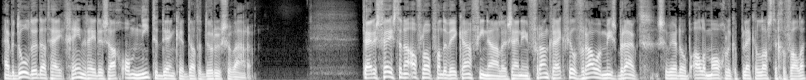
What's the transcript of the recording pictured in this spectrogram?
Hij bedoelde dat hij geen reden zag om niet te denken dat het de Russen waren. Tijdens feesten na afloop van de WK-finale zijn in Frankrijk veel vrouwen misbruikt. Ze werden op alle mogelijke plekken lastiggevallen.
